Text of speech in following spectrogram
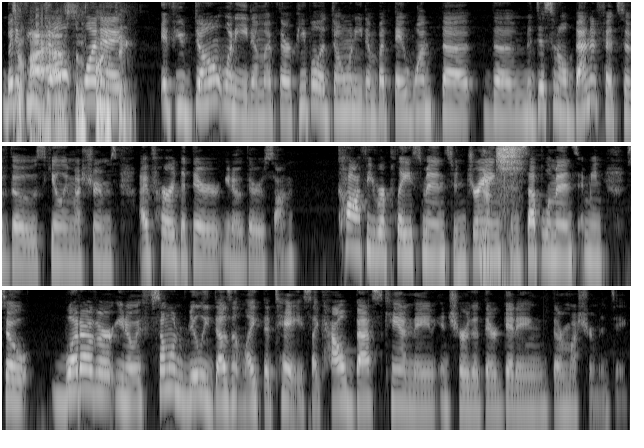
but so if you I don't want to, if you don't want to eat them, if there are people that don't want to eat them, but they want the the medicinal benefits of those healing mushrooms, I've heard that there, you know, there's some coffee replacements and drinks yes. and supplements. I mean, so what other you know if someone really doesn't like the taste like how best can they ensure that they're getting their mushroom intake?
